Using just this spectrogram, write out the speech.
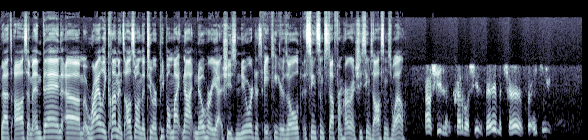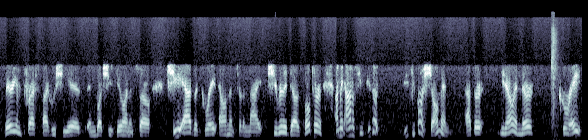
That's awesome. And then um, Riley Clemmons also on the tour. People might not know her yet. She's newer, just 18 years old. I've seen some stuff from her, and she seems awesome as well. Oh, she's incredible. She's very mature for 18 years. Very impressed by who she is and what she's doing, and so she adds a great element to the night. She really does. Both her, I mean, honestly, these are these people are showmen out there, you know, and they're great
